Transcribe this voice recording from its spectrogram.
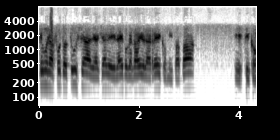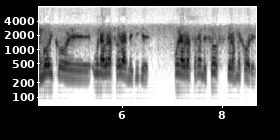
Tengo una foto tuya de allá de la época de Radio La Red con mi papá, este, con Goico. eh, un abrazo grande, Quique. Un abrazo grande, sos de los mejores.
